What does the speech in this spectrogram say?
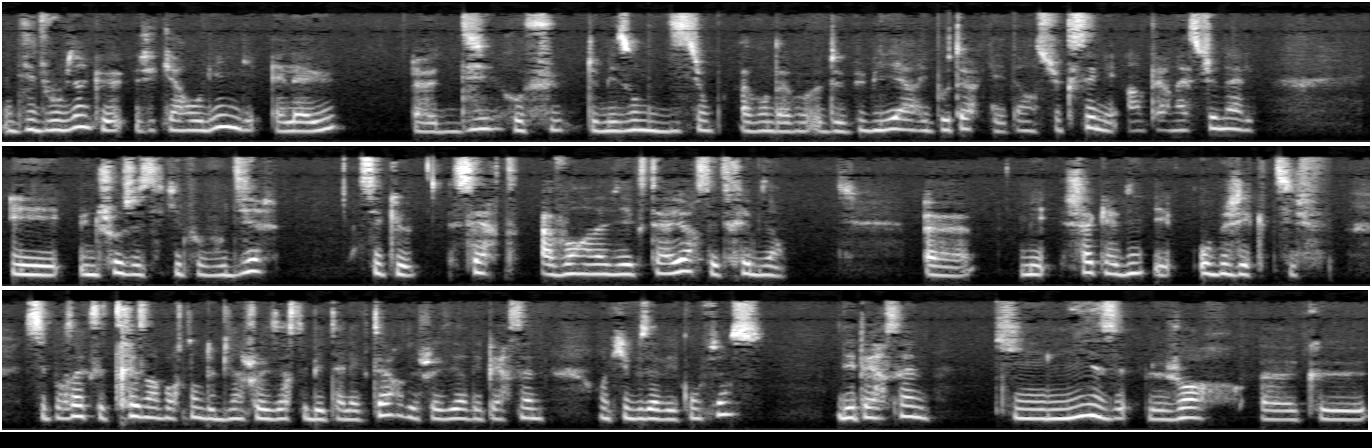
Dites-vous bien que J.K. Rowling, elle a eu euh, 10 refus de maison d'édition avant de publier Harry Potter, qui a été un succès, mais international. Et une chose aussi qu'il faut vous dire, c'est que certes, avoir un avis extérieur, c'est très bien. Euh, mais chaque avis est objectif. C'est pour ça que c'est très important de bien choisir ses bêta-lecteurs, de choisir des personnes en qui vous avez confiance, des personnes qui lisent le genre euh, que,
